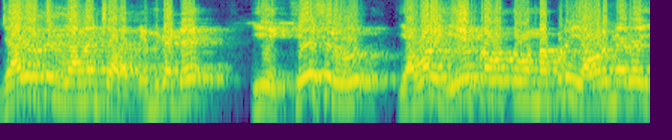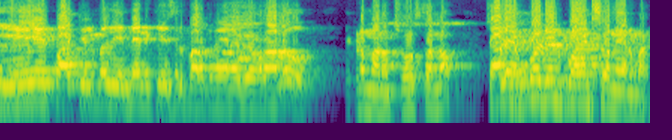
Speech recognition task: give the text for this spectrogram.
జాగ్రత్తగా గమనించాలి. ఎందుకంటే ఈ కేసులు ఎవరు ఏ ప్రభుత్వం ఉన్నప్పుడు ఎవరి మీద ఏ ఏ పార్టీల మీద ఎన్నెన్ని కేసులు పడుతున్నాయనే వివరాలు ఇక్కడ మనం చూస్తున్నాం. చాలా ఇంపార్టెంట్ పాయింట్స్ ఉన్నాయన్నమాట.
